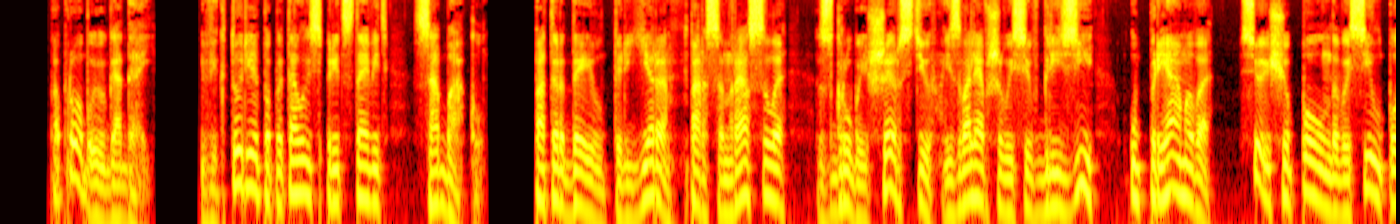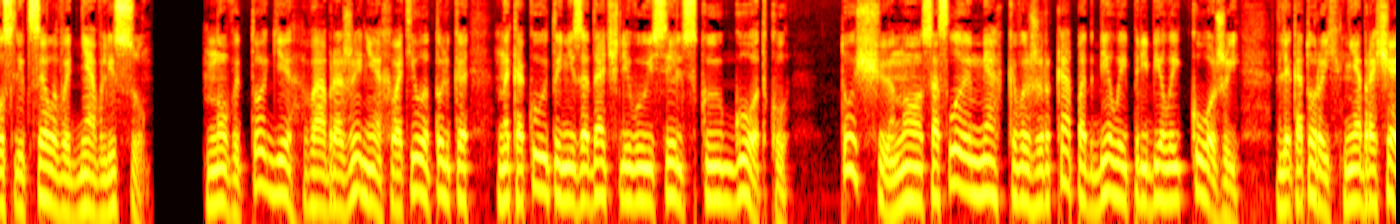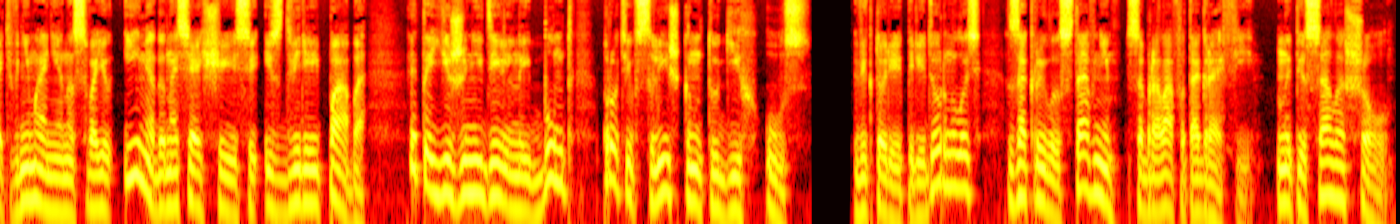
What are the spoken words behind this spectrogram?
Попробую угадай. Виктория попыталась представить собаку. Паттердейл терьера Парсон Рассела с грубой шерстью, извалявшегося в грязи, упрямого, все еще полного сил после целого дня в лесу. Но в итоге воображение хватило только на какую-то незадачливую сельскую годку — тощую, но со слоем мягкого жирка под белой-прибелой кожей, для которой не обращать внимания на свое имя, доносящееся из дверей паба, это еженедельный бунт против слишком тугих уз. Виктория передернулась, закрыла ставни, собрала фотографии, написала шоу.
